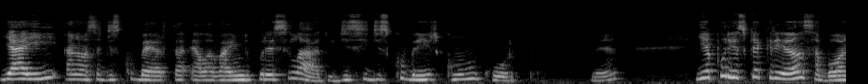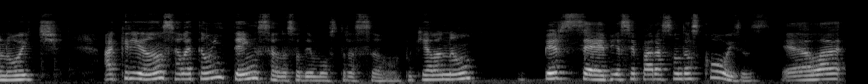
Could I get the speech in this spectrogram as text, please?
E aí a nossa descoberta, ela vai indo por esse lado, de se descobrir com um corpo, né? E é por isso que a criança, boa noite, a criança ela é tão intensa na sua demonstração, porque ela não percebe a separação das coisas. Ela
